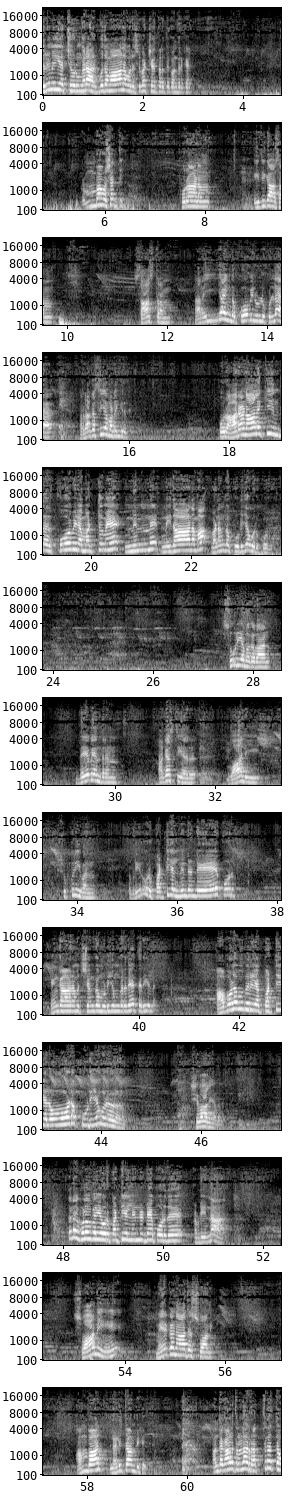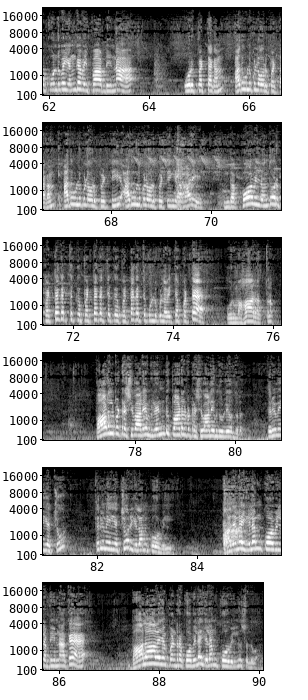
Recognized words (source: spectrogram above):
திருமையச்சூருங்கிற அற்புதமான ஒரு சிவக்ஷேத்திரத்துக்கு வந்திருக்கேன். ரொம்ப சக்தி புராணம் இதிகாசம் சாஸ்திரம் நிறைய இந்த கோவில் உள்ளுக்குள்ள ரகசியம் அடங்கியிருக்கு. ஒரு அரை நாளைக்கு இந்த கோவிலை மட்டுமே நின்று நிதானமா வணங்கக்கூடிய ஒரு கோவில். சூரிய பகவான் தேவேந்திரன் அகஸ்தியர் வாலி சுக்ரீவன் அப்படின்னு ஒரு பட்டியல் நின்றுண்டே போறது எங்க ஆரம்பிச்சு எங்க முடியுங்கிறதே தெரியல. அவ்வளவு பெரிய பட்டியலோட கூடிய ஒரு சிவாலயம் அது. ஏன்னா இவ்வளவு பெரிய ஒரு பட்டியல் நின்றுட்டே போறது அப்படின்னா சுவாமி மேகநாத சுவாமி அம்பாள் லலிதாம்பிகை. அந்த காலத்துலலாம் ரத்னத்தை கொண்டு போய் எங்க வைப்பா அப்படின்னா ஒரு பெட்டகம் அது உள்ளுக்குள்ள ஒரு பெட்டகம் அது உள்ளுக்குள்ள ஒரு பெட்டி அது உள்ளுக்குள்ள ஒரு பெட்டிங்கிற மாதிரி இந்த கோவில் வந்து ஒரு பெட்டகத்துக்கு பெட்டகத்துக்கு பெட்டகத்துக்கு உள்ளுக்குள்ள வைக்கப்பட்ட ஒரு மகா ரத்னம். பாடல் பெற்ற சிவாலயம் ரெண்டு பாடல் பெற்ற சிவாலயம் இது உள்ளே வந்துடும் திருமையச்சூர் திருமையச்சூர் இளம் கோவில். அதெல்லாம் இளம் கோவில் அப்படின்னாக்க பாலாலயம் பண்ற கோவில இளம் கோவில்னு சொல்லுவாங்க.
